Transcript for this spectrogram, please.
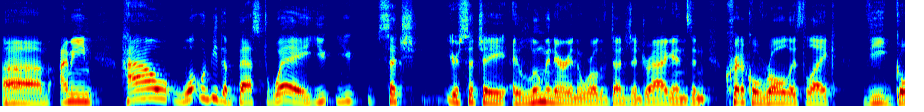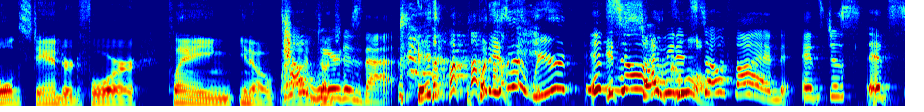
Um, i mean how what would be the best way? You you such you're such a, a luminary in the world of dungeons and dragons and critical role is like the gold standard for playing you know how uh, weird is that but isn't that weird it's, so, i mean cool. it's so fun it's just it's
